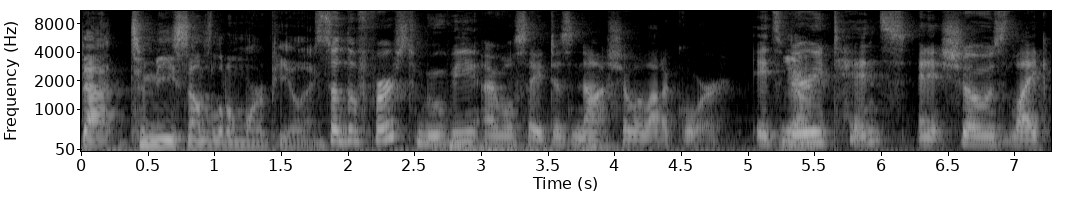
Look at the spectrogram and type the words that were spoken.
that to me sounds a little more appealing. So the first movie, I will say, does not show a lot of gore. It's Yeah. very tense, and it shows like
